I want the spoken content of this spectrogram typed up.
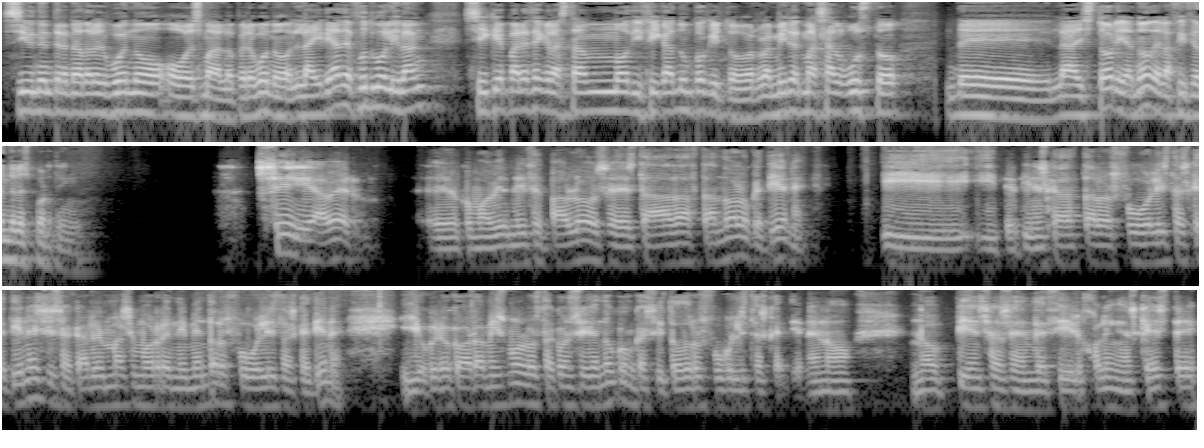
si un entrenador es bueno o es malo. Pero bueno, la idea de fútbol, Iván, sí que parece que la están modificando un poquito. Ramírez más al gusto de la historia, ¿no? De la afición del Sporting. Sí, a ver, eh, como bien dice Pablo, se está adaptando a lo que tiene. Y, te tienes que adaptar a los futbolistas que tienes y sacar el máximo rendimiento a los futbolistas que tiene. Y yo creo que ahora mismo lo está consiguiendo con casi todos los futbolistas que tiene. No, no piensas en decir, jolín, es que este,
